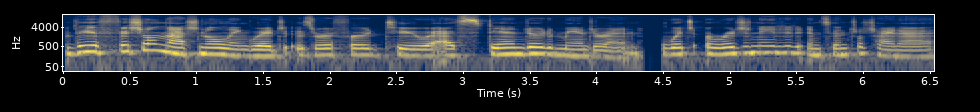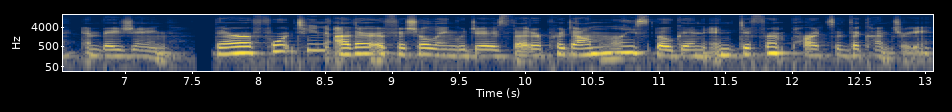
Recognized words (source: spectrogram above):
The official national language is referred to as Standard Mandarin, which originated in central China and Beijing. There are 14 other official languages that are predominantly spoken in different parts of the country,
